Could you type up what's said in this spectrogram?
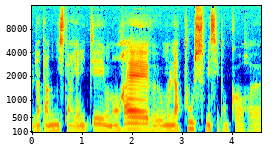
L'interministérialité, on en rêve, euh, on la pousse, mais c'est encore euh,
